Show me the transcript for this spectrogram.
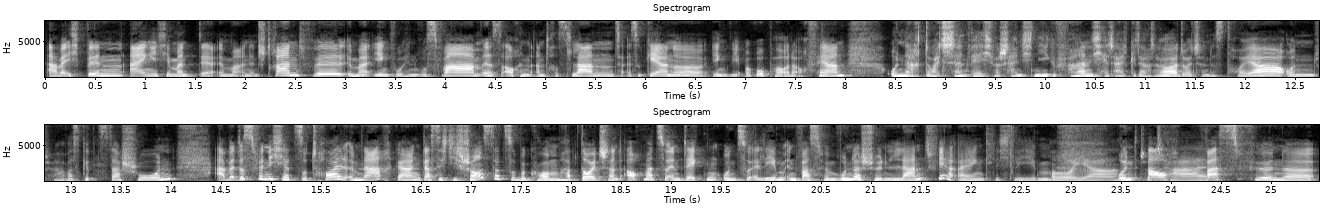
Aber ich bin eigentlich jemand, der immer an den Strand will, immer irgendwo hin, wo es warm ist, auch in ein anderes Land, also gerne irgendwie Europa oder auch fern. Und nach Deutschland wäre ich wahrscheinlich nie gefahren. Ich hätte halt gedacht, oh, Deutschland ist teuer und ja, was gibt's da schon? Aber das finde ich jetzt so toll im Nachgang, dass ich die Chance dazu bekommen habe, Deutschland auch mal zu entdecken und zu erleben, in was für einem wunderschönen Land wir eigentlich leben. Oh ja. Und total. auch was für eine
